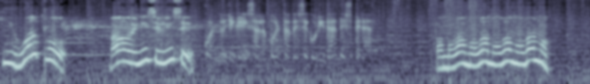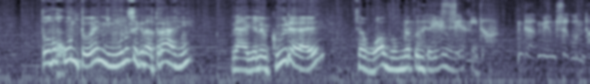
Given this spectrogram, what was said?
¡Qué guapo! Vamos, venirse, venirse. Cuando lleguéis a la puerta de seguridad, esperad. Vamos, vamos, vamos, vamos, vamos. Todos juntos, ¿eh? Ninguno se queda atrás, ¿eh? Nada, qué locura, ¿eh? Está guapo, una tontería. Vale, se han ido. Dadme un segundo.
